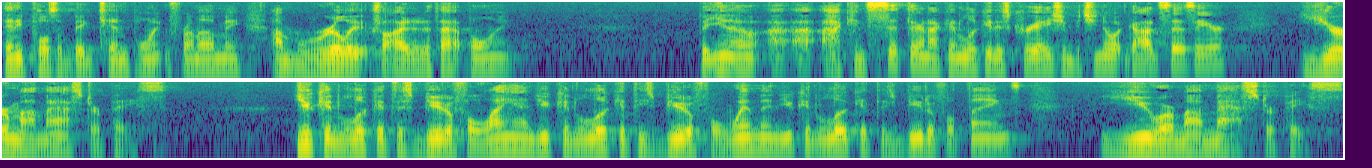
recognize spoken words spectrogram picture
Then he pulls a big 10 point in front of me. I'm really excited at that point. But you know, I, I can sit there and I can look at his creation. But you know what God says here? You're my masterpiece. You can look at this beautiful land. You can look at these beautiful women. You can look at these beautiful things. You are my masterpiece.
